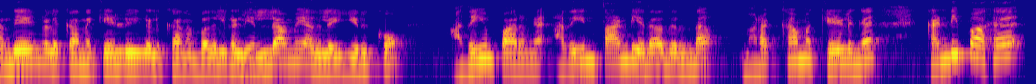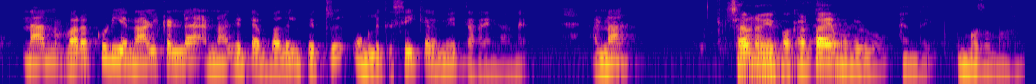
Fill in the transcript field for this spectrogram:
சந்தேகங்களுக்கான கேள்விகளுக்கான பதில்கள் எல்லாமே அதில் இருக்கும். அதையும் பாருங்கள் அதையும் தாண்டி ஏதாவது இருந்தால் மறக்காமல் கேளுங்க. கண்டிப்பாக நான் வரக்கூடிய நாட்களில் அண்ணா கிட்ட பதில் பெற்று உங்களுக்கு சீக்கிரமே தரேன் நான். அண்ணா சரணம் இப்போ கட்டாயம் பண்ணிவிடுவோம் நன்றி. ரொம்ப சந்தோஷம்.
